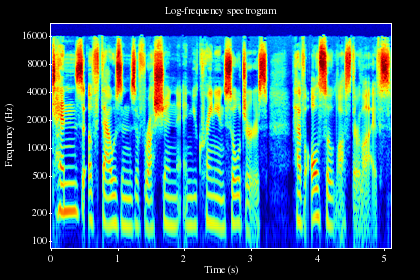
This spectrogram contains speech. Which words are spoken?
Tens of thousands of Russian and Ukrainian soldiers have also lost their lives.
